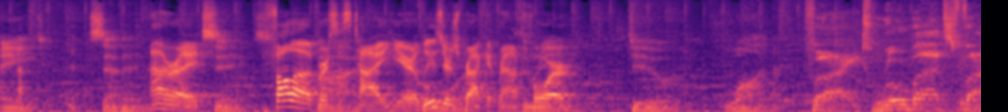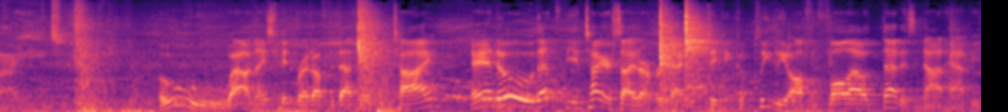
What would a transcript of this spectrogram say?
eight, seven, All right. six, Fallout versus five, Ti here. four, Losers bracket round three, four. two, one. Fight, robots, fight. Oh, wow, nice hit right off the bat there from Ti. And oh, that's the entire side armor package taken completely off of Fallout. That is not happy.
